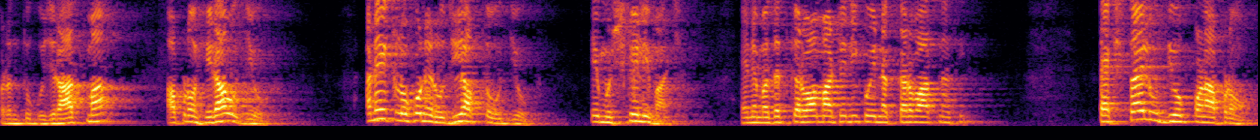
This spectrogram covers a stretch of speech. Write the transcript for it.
પરંતુ ગુજરાતમાં આપણો હીરા ઉદ્યોગ, અનેક લોકોને રોજી આપતો ઉદ્યોગ, એ મુશ્કેલીમાં છે. એને મદદ કરવા માટેની કોઈ નક્કર વાત નથી. ટેક્સટાઇલ ઉદ્યોગ પણ આપણો,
